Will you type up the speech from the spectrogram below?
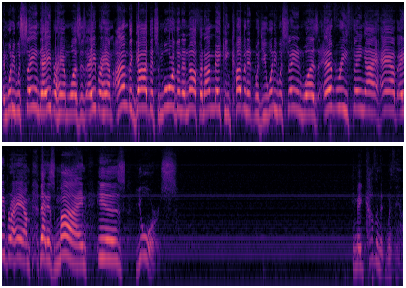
And what he was saying to Abraham was, is Abraham, I'm the God that's more than enough, and I'm making covenant with you. What he was saying was, everything I have, Abraham, that is mine is yours. He made covenant with him.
